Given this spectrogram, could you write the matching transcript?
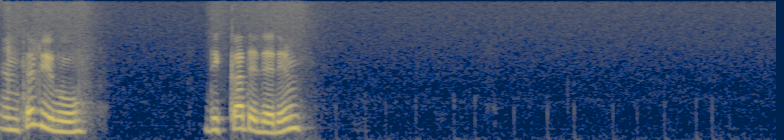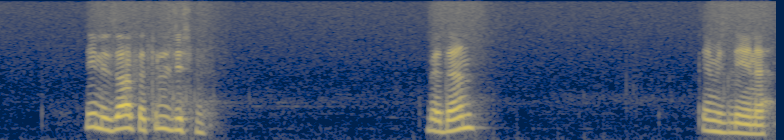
Entebihu. Dikkat ederim. Linizafetül cismi. Beden temizliğine.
